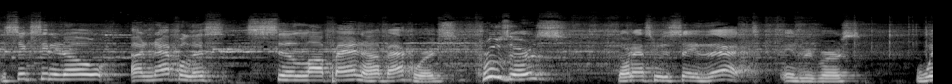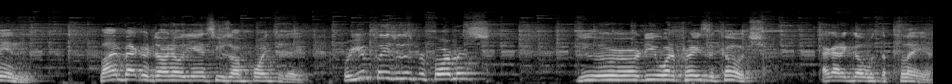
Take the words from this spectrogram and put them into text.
The 16 0 Annapolis Silapana backwards. Cruisers, don't ask me to say that in reverse, win. Linebacker Darnell Yancey was on point today. Were you pleased with his performance? Do you, or do you want to praise the coach? I got to go with the player.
